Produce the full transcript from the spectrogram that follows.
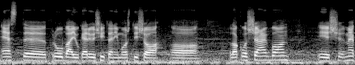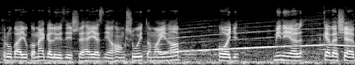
Ezt próbáljuk erősíteni most is a, a lakosságban, és megpróbáljuk a megelőzésre helyezni a hangsúlyt a mai nap, hogy minél kevesebb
